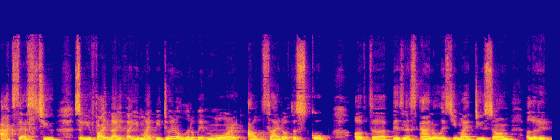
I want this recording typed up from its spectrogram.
access to. So you find that, that you might be doing a little bit more outside of the scope of the business analyst. You might do some, a little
